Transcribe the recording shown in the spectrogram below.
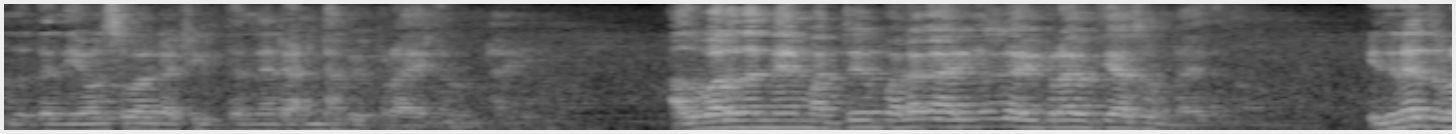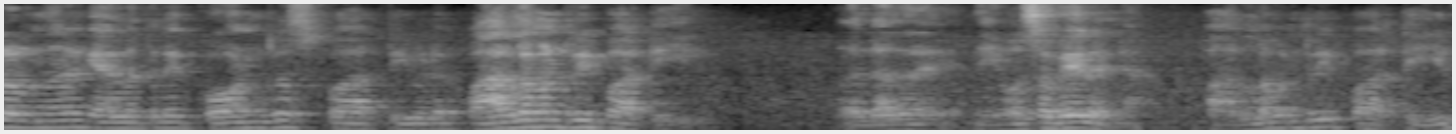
അന്നത്തെ നിയമസഭാ കക്ഷിയിൽ തന്നെ രണ്ട് അഭിപ്രായങ്ങളുണ്ടായി അതുപോലെ തന്നെ മറ്റ് പല കാര്യങ്ങളിൽ അഭിപ്രായ വ്യത്യാസം ഉണ്ടായിരുന്നു. ഇതിനെ തുടർന്ന് കേരളത്തിലെ കോൺഗ്രസ് പാർട്ടിയുടെ പാർലമെന്ററി പാർട്ടിയിൽ അതല്ലാതെ നിയമസഭയിലല്ല പാർലമെന്ററി പാർട്ടിയിൽ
